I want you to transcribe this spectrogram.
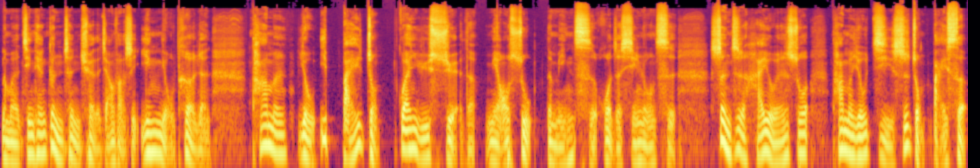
那么今天更正确的讲法是因纽特人，他们有一百种关于雪的描述的名词或者形容词。甚至还有人说，他们有几十种白色，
